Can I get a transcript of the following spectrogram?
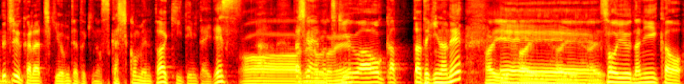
宇宙から地球を見た時のスカシコメントは聞いてみたいです。あー確かにあの地球は青かった的なね、はいえそういう何かを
